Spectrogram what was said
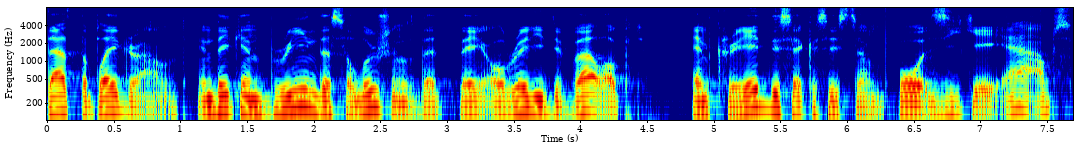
that's the playground and they can bring the solutions that they already developed and create this ecosystem for ZK apps,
